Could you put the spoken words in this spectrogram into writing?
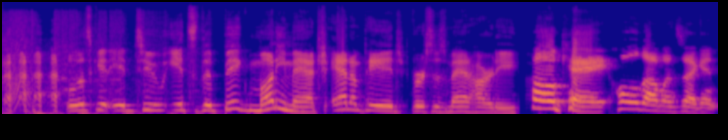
well, let's get into it's the big money match: Adam Page versus Matt Hardy. Okay, hold on one second.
